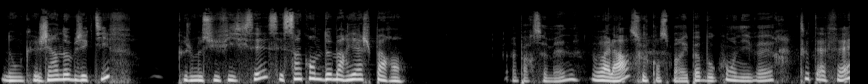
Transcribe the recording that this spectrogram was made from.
Donc j'ai un objectif que je me suis fixé, c'est 52 mariages par an. Un par semaine. Voilà. Sauf qu'on se marie pas beaucoup en hiver. Tout à fait.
